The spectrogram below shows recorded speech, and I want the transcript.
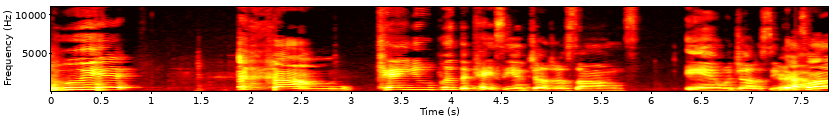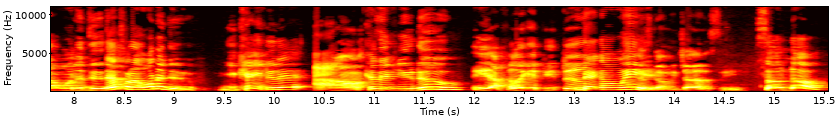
Jodeci. Ooh, yeah. um, Can you put the K-Ci and JoJo songs in with Jodeci or that's not? what I want to do. That's what I want to do. You can't do that I don't. because if you do, Yeah, I feel like if you do, they're gonna win. It's gonna be Jodeci. so no.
